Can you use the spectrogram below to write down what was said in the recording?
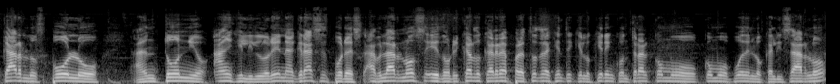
Carlos, Polo, Antonio, Ángel y Lorena, gracias por hablarnos. Eh, don Ricardo Carrera, para toda la gente que lo quiere encontrar, ¿cómo, cómo pueden localizarlo?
